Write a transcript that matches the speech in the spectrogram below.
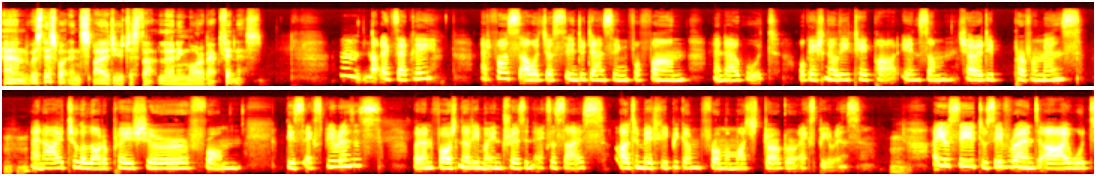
And was this what inspired you to start learning more about fitness? Mm, not exactly. At first, I was just into dancing for fun, and I would occasionally take part in some charity performance. Mm-hmm. And I took a lot of pleasure from these experiences. But unfortunately, my interest in exercise ultimately began from a much darker experience. Mm. I see, to save rent, I would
